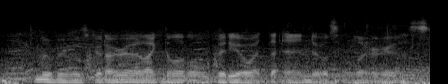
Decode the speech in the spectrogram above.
The movie was good. I really liked the little video at the end. It was hilarious.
